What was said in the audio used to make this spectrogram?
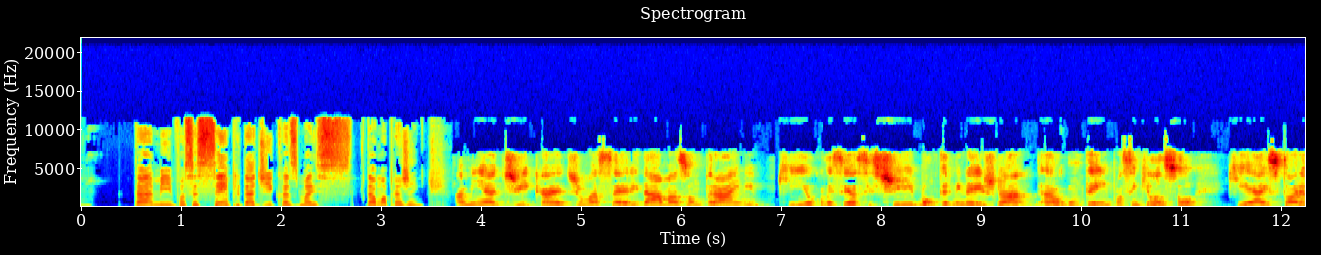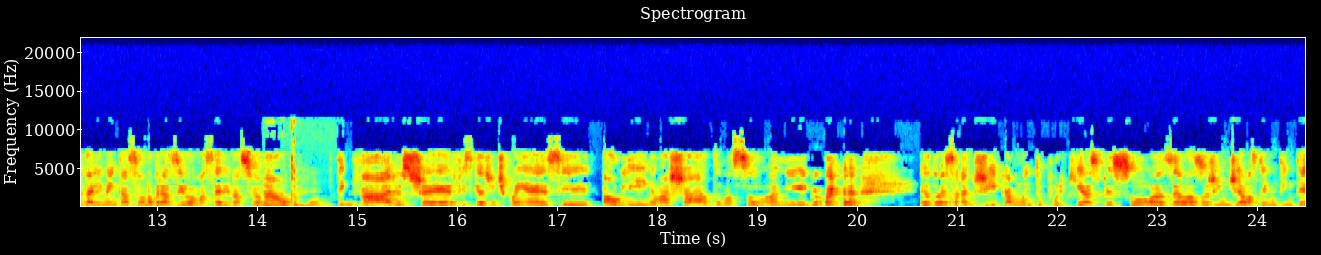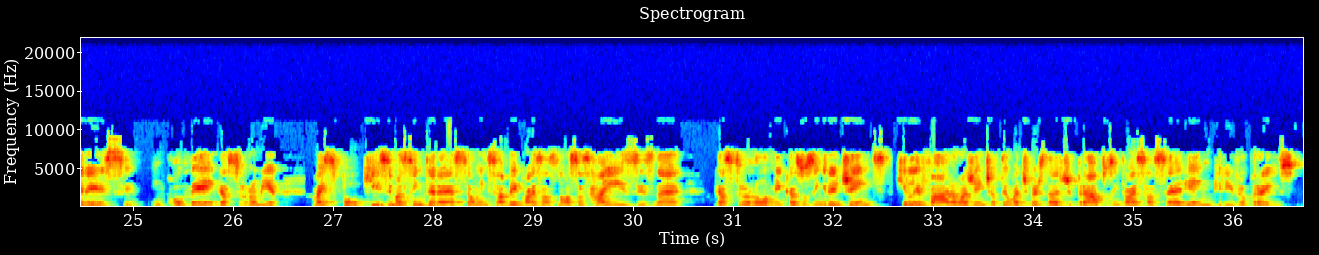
Tami, você sempre dá dicas, mas dá uma pra gente. A minha dica é de uma série da Amazon Prime, que eu comecei a assistir, bom, terminei já há algum tempo, assim que lançou, que é a história da alimentação no Brasil. É uma série nacional. É Tem vários chefes que a gente conhece, Paulinho Machado, nosso amigo. Eu dou essa dica muito porque as pessoas, elas hoje em dia, elas têm muito interesse em comer, em gastronomia, mas pouquíssimas se interessam em saber quais as nossas raízes, né? Gastronômicas, os ingredientes que levaram a gente a ter uma diversidade de pratos. Então, essa série é incrível para isso.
